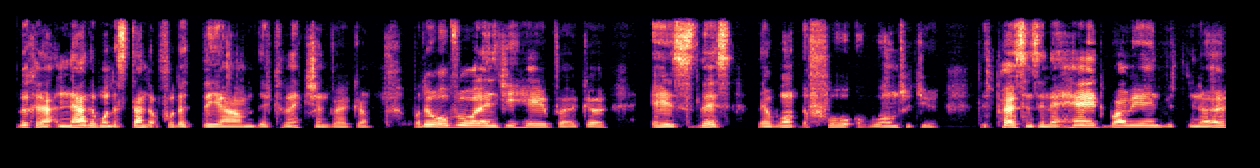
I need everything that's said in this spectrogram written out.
Look at that. And now they want to stand up for the, the um the connection, Virgo. But the overall energy here, Virgo, is this. They want the four of wands with you. This person's in their head worrying, you know,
